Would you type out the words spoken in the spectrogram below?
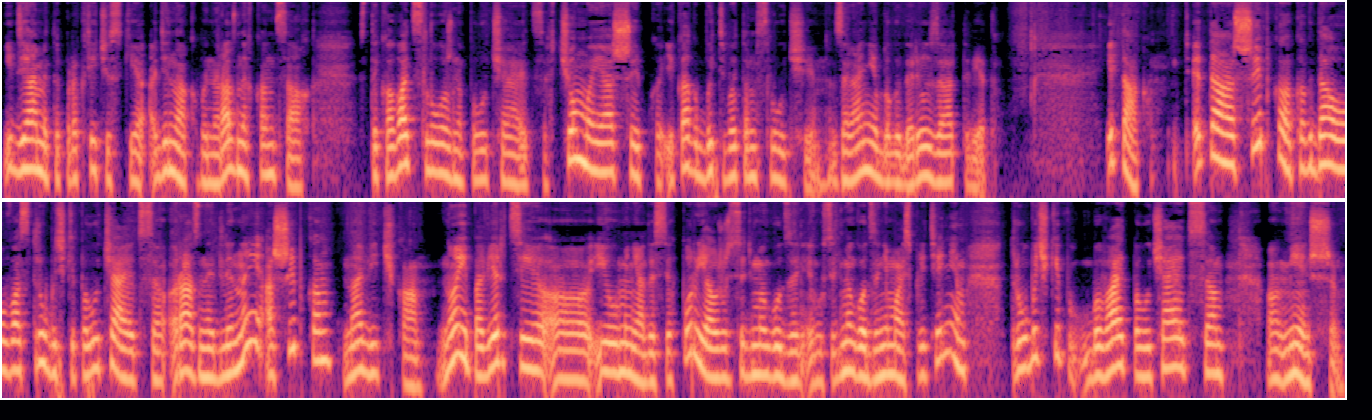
И диаметр практически одинаковый на разных концах. Стыковать сложно получается. В чем моя ошибка и как быть в этом случае? Заранее благодарю за ответ. Итак, это ошибка, когда у вас трубочки получаются разной длины, ошибка новичка. Но и поверьте, э, и у меня до сих пор, я уже седьмой год, седьмой год занимаюсь плетением, трубочки бывает получаются э, меньше.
